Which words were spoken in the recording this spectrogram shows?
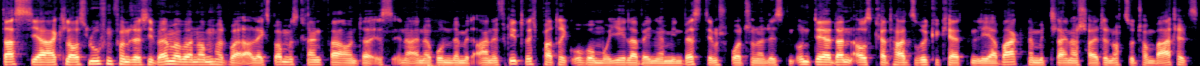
das ja Klaus Lufen von Jesse Bellmer übernommen hat, weil Alex Bommes krank war. Und da ist in einer Runde mit Arne Friedrich, Patrick Ovo Moyela, Benjamin Best, dem Sportjournalisten, und der dann aus Katar zurückgekehrten Lea Wagner mit kleiner Schalte noch zu Tom Bartels.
